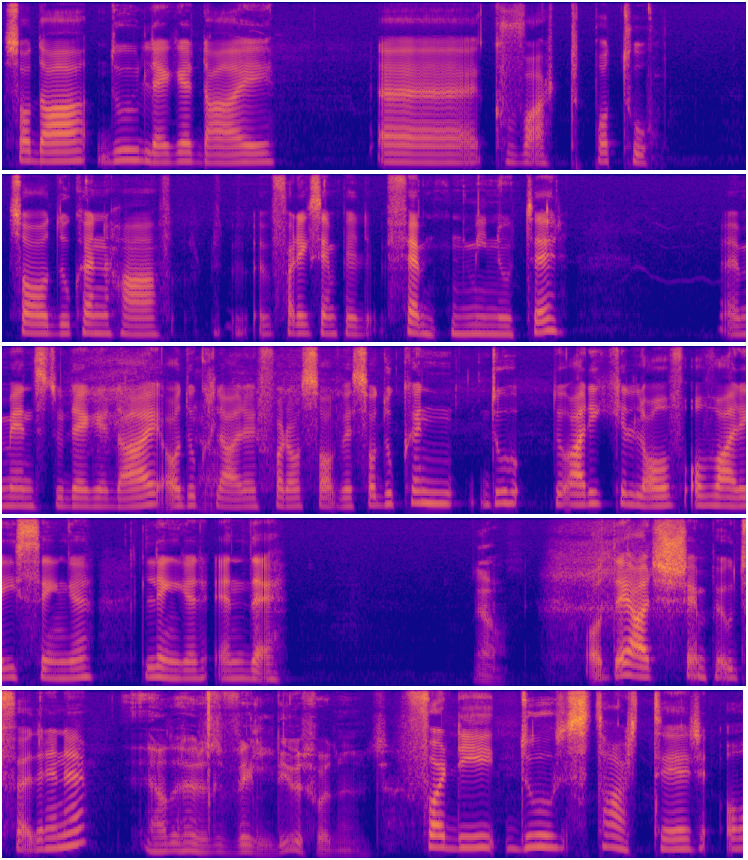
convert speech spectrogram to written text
så da du legger deg eh, kvart på to. Så du kan ha f.eks. for eksempel 15 minutter eh, mens du legger deg, og du klarer for å sove. Så du kan Du, du har ikke lov å være i senga lenger enn det. Ja. Og det er kjempeutfordrende. Ja, det høres veldig utfordrende ut. Fordi du starter å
